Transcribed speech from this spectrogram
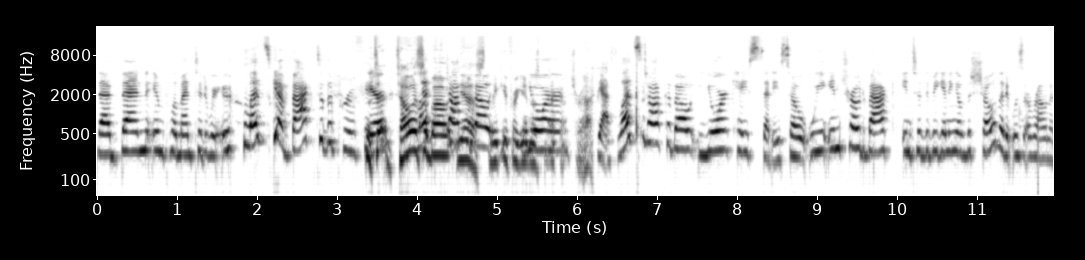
that ben implemented we, let's get back to the proof here t- tell us Let's about yes. about thank you for getting us back on track. Yes, let's talk about your case study. So, we introed back into the beginning of the show that it was around a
